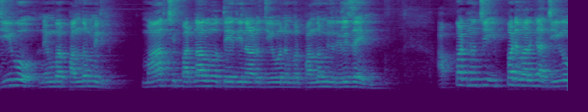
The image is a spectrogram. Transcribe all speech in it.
జీవో నెంబర్ పంతొమ్మిది మార్చి పద్నాలుగో తేదీ నాడు జీవో నెంబర్ పంతొమ్మిది రిలీజ్ అయింది. అప్పటి నుంచి ఇప్పటి వరకు ఆ జియో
